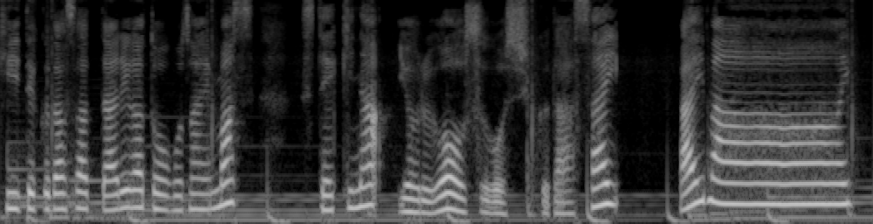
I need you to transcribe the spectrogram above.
聞いてくださってありがとうございます。素敵な夜をお過ごしください。バイバーイ。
